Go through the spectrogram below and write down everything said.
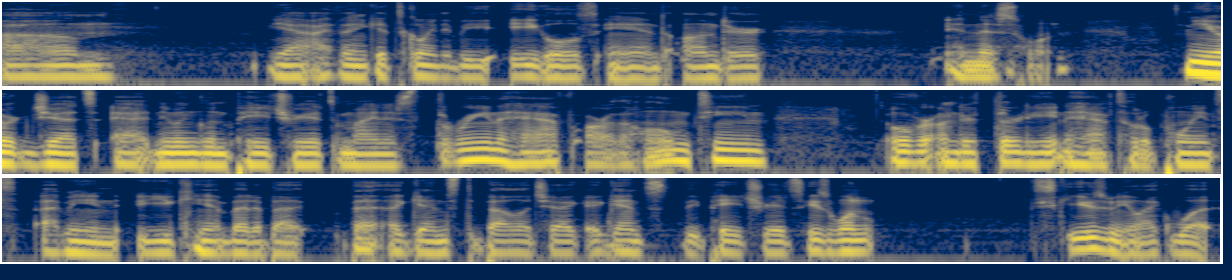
Um, yeah, I think it's going to be Eagles and under in this one. New York Jets at New England Patriots minus three and a half are the home team. Over under 38 and a half total points. I mean, you can't bet about bet against Belichick against the Patriots. He's won excuse me, like what,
